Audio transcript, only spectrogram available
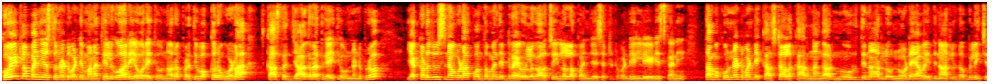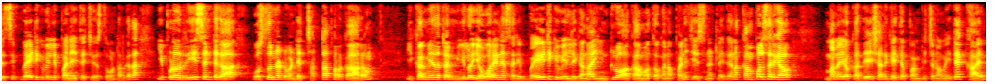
కువైట్లో పనిచేస్తున్నటువంటి మన తెలుగువారు ఎవరైతే ఉన్నారో ప్రతి ఒక్కరు కూడా కాస్త జాగ్రత్తగా అయితే ఉండండి బ్రో. ఎక్కడ చూసినా కూడా కొంతమంది డ్రైవర్లు కావచ్చు ఇళ్ళలో పనిచేసేటటువంటి లేడీస్ కానీ తమకు ఉన్నటువంటి కష్టాల కారణంగా నూరు దినార్లు నూట యాభై దినార్లు డబ్బులు ఇచ్చేసి బయటికి వెళ్ళి పని అయితే చేస్తూ ఉంటారు కదా. ఇప్పుడు రీసెంట్గా వస్తున్నటువంటి చట్ట ప్రకారం ఇక మీదట మీలో ఎవరైనా సరే బయటికి వెళ్ళి కన్నా ఇంట్లో అకామతో కన్నా పని చేసినట్లయితే కన్నా కంపల్సరిగా మన యొక్క దేశానికి అయితే పంపించడం అయితే ఖాయం.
